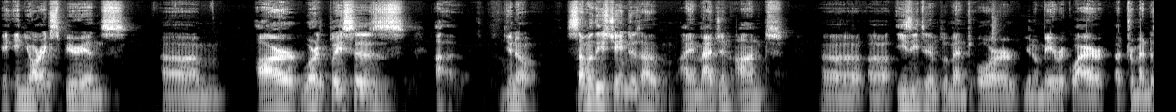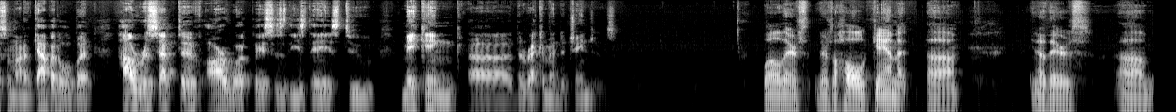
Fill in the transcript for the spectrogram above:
in your experience, um, are workplaces, uh, you know, some of these changes are, I imagine aren't uh, uh, easy to implement or you know may require a tremendous amount of capital. But how receptive are workplaces these days to making uh, the recommended changes? Well, there's there's a whole gamut. Uh, you know, there's um,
